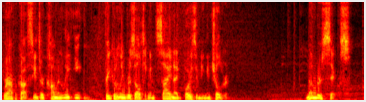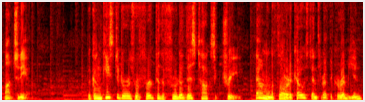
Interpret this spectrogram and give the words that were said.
where apricot seeds are commonly eaten, frequently resulting in cyanide poisoning in children. Number 6. Manchineel. The conquistadors referred to the fruit of this toxic tree, found on the Florida coast and throughout the Caribbean,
